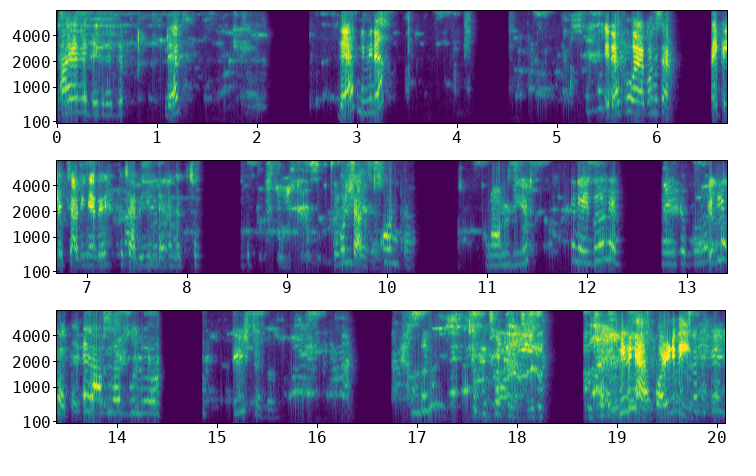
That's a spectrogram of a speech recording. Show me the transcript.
দেখে, দেখ দেখ। দেখ, নিবি না? এখন চাবি নেবে। চাবি দেখা যাচ্ছে। কোনটা? কোনটা? নাম দিয়ে। এগুলো নে এগুলো তিরিশ টাকা। নিবি না পরে নিবি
